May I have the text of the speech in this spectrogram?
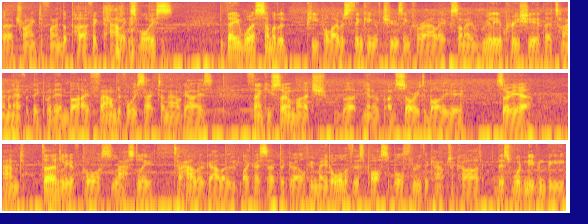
uh, trying to find the perfect Alex voice. They were some of the people I was thinking of choosing for Alex, and I really appreciate their time and effort they put in. But I've found a voice actor now, guys. Thank you so much, but you know, I'm sorry to bother you. So yeah. And thirdly, of course, lastly, to hallowgallow, like I said, the girl who made all of this possible through the capture card. This wouldn't even be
